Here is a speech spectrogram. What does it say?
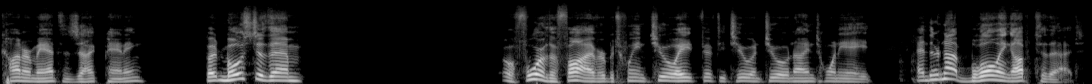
Conner Mantz, and Zach Panning. But most of them, well, four of the five are between 208.52 and 209.28. And they're not blowing up to that.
